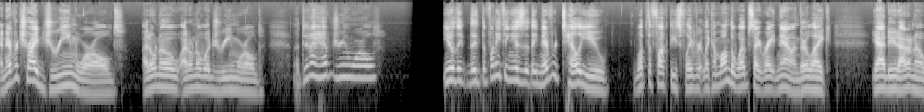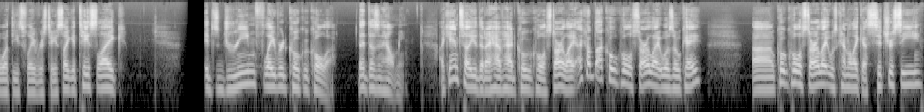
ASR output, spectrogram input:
I never tried Dream World I don't know. I don't know what Dream World Uh, did I have Dream World? You know, the, the the funny thing is that they never tell you what the fuck these flavors. Like I'm on the website right now, and they're like, "Yeah, dude, I don't know what these flavors taste like. It tastes like it's dream flavored Coca Cola." That doesn't help me. I can tell you that I have had Coca Cola Starlight. I thought Coca Cola Starlight was okay. Uh, Coca Cola Starlight was kind of like a citrusy,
